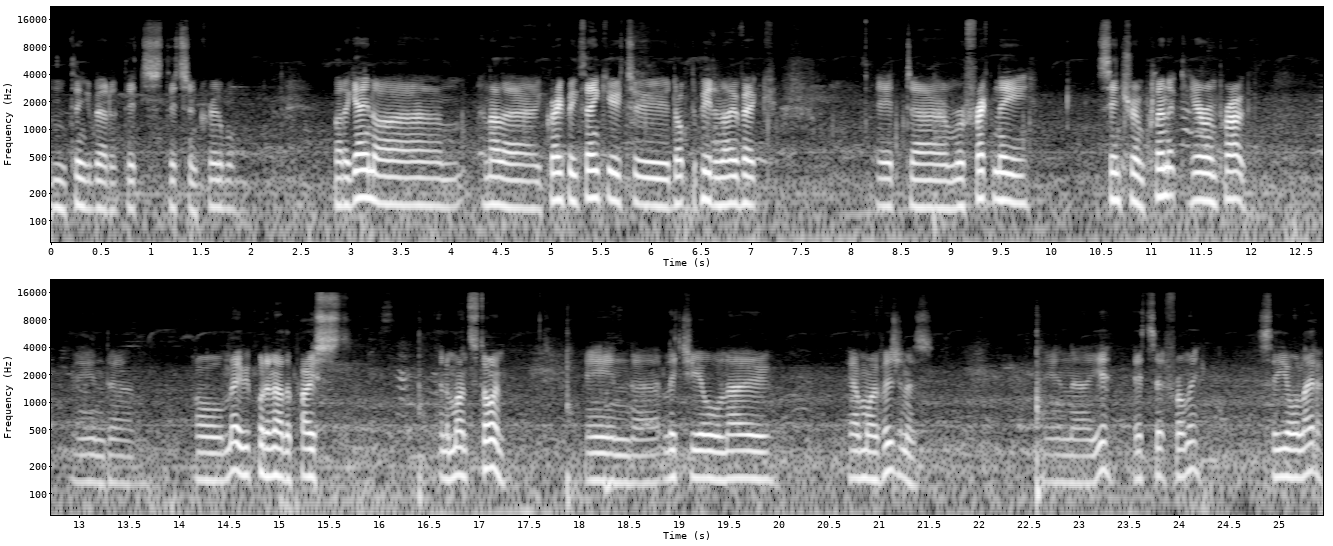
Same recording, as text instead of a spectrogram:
and think about it, that's that's incredible. But again, um, another great big thank you to Dr. Peter Novak at um, Centrum Clinic here in Prague. And um, I'll maybe put another post in a month's time and uh, let you all know how my vision is. And uh, yeah, that's it from me. See you all later.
